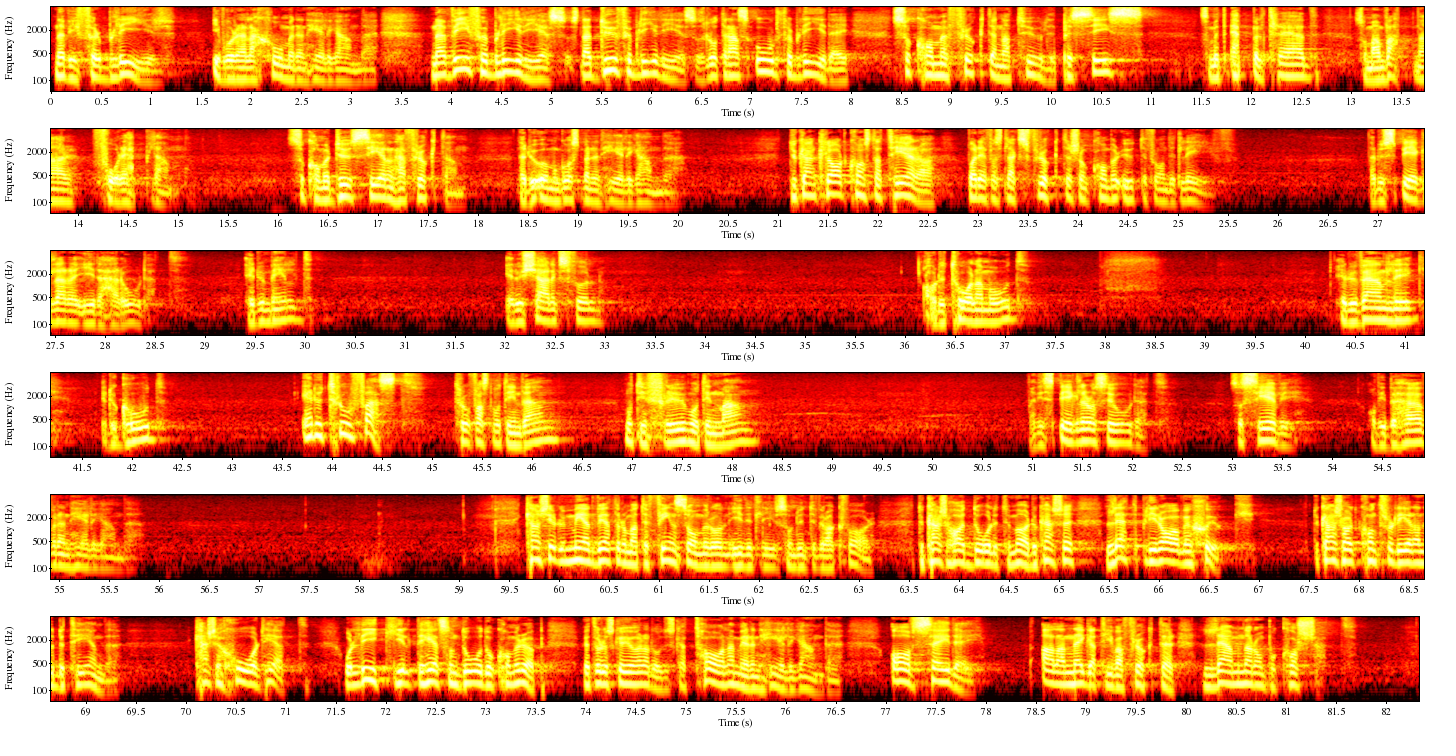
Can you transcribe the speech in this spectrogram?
när vi förblir i vår relation med den heliga ande. När vi förblir i Jesus, när du förblir i Jesus, låter hans ord förbli i dig, så kommer frukten naturligt. Precis som ett äppelträd som man vattnar får äpplen. Så kommer du se den här frukten när du umgås med den heliga ande. Du kan klart konstatera vad det är för slags frukter som kommer utifrån ditt liv. När du speglar dig i det här ordet. Är du mild? Är du kärleksfull? Har du tålamod? Är du vänlig? Är du god? Är du trofast? Trofast mot din vän, mot din fru, mot din man? När vi speglar oss i ordet så ser vi om vi behöver den helige ande. Kanske är du medveten om att det finns områden i ditt liv som du inte vill ha kvar. Du kanske har ett dåligt humör, du kanske lätt blir avundsjuk. Du kanske har ett kontrollerande beteende. Kanske hårdhet och likgiltighet som då och då kommer upp. Vet du vad du ska göra då? Du ska tala med den helige ande. Avsäg dig alla negativa frukter, lämna dem på korset.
